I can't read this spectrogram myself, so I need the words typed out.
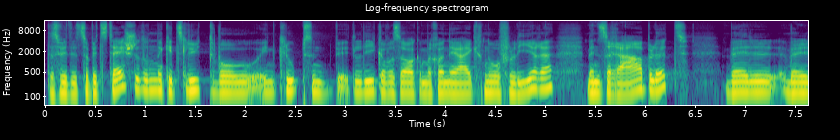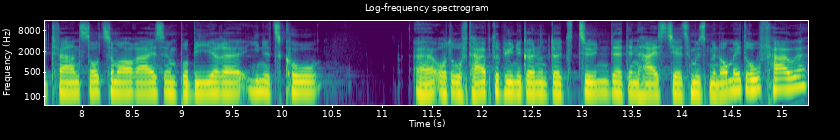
das wird jetzt so ein bisschen getestet und dann gibt es Leute, die in Clubs und in der Liga, die sagen, wir können ja eigentlich nur verlieren, wenn es räbelt, weil, weil die Fans trotzdem anreisen und probieren reinzukommen äh, oder auf die Haupttribüne gehen und dort zünden, dann heisst es ja, jetzt muss man noch mehr draufhauen.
